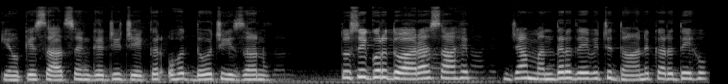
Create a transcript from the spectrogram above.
ਕਿਉਂਕਿ ਸਾਧ ਸੰਗਤ ਜੀ ਜੇਕਰ ਉਹ ਦੋ ਚੀਜ਼ਾਂ ਨੂੰ ਤੁਸੀਂ ਗੁਰਦੁਆਰਾ ਸਾਹਿਬ ਜਾਂ ਮੰਦਰ ਦੇ ਵਿੱਚ ਦਾਨ ਕਰਦੇ ਹੋ?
